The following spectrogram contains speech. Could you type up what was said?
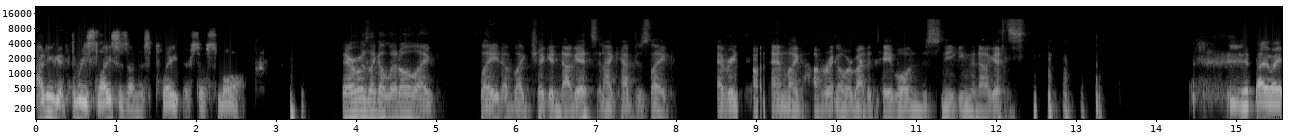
How do you get three slices on this plate? They're so small. there was like a little like plate of like chicken nuggets, and I kept just like every now and then like hovering over by the table and just sneaking the nuggets. By the way,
